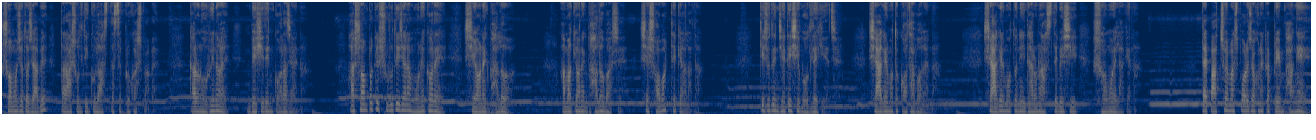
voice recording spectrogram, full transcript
সময় যত যাবে, তার আসল দিকগুলো আস্তে আস্তে প্রকাশ পাবে। কারণ অভিনয় বেশি দিন করা যায় না। আর সম্পর্কের শুরুতেই যারা মনে করে, সে অনেক ভালো, আমাকে অনেক ভালোবাসে, সে সবার থেকে আলাদা। কিছুদিন যেতেই সে বদলে গিয়েছে। সে আগের মতো কথা বলে না। সে আগের মতন এই ধারণা আসতে বেশি সময় লাগে না। তাই পাঁচ ছয় মাস পরে যখন একটা প্রেম ভাঙে,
